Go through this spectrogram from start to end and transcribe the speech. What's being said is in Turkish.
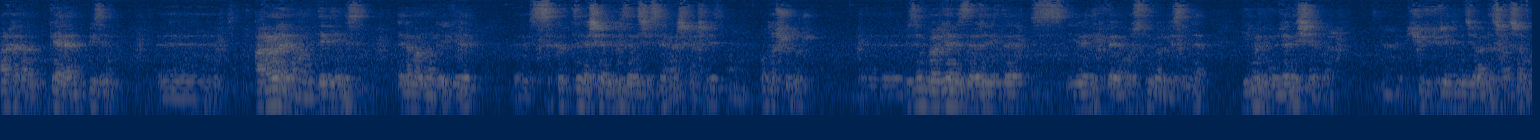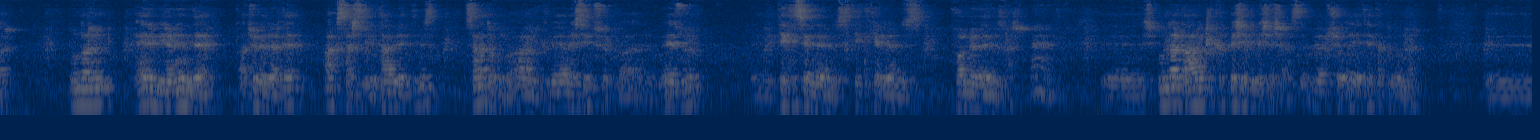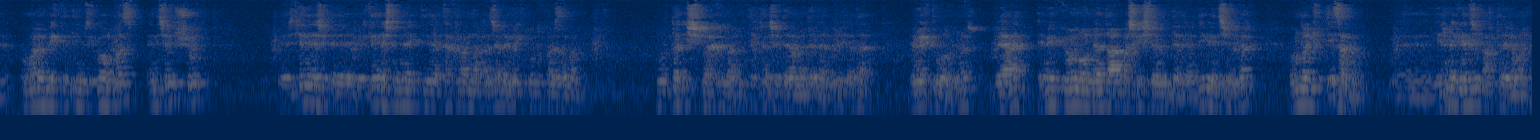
arkadan gelen bizim e, aranan eleman dediğimiz elemanlarla ilgili e, sıkıntı yaşayabiliriz endişesiyle karşı karşıyayız. O da şudur. e, bizim bölgemizde özellikle İvedik ve Ostim bölgesinde 20 bin üzerinde iş yeri var. 200-250 bin civarında çalışan var. Bunların her birinin de atölyelerde Aksaçlı diye tabir ettiğimiz sanat okulu ağırlıklı veya meslek ağırlıklı mezunu e, teknisyenlerimiz, teknikerlerimiz, formerlerimiz var. Evet. E, bunlar da ağırlıklı 45-55 yaş arasında ve şöyle YT takılımlar. E, umarım beklediğimiz gibi olmaz. Endişem şu, erken, erken yaşta emekliye takılanlar acele emekli oldukları zaman burada iş bırakırlar tekrar işe devam ederler mi ya da emekli olurlar veya emek yoğun olmayan daha başka işlere giderler diye var. Onlar gittiği zaman e, yerine gelecek alttan eleman.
